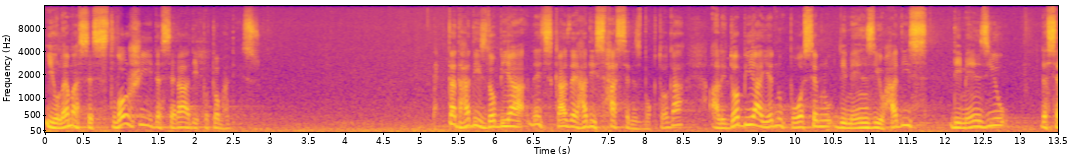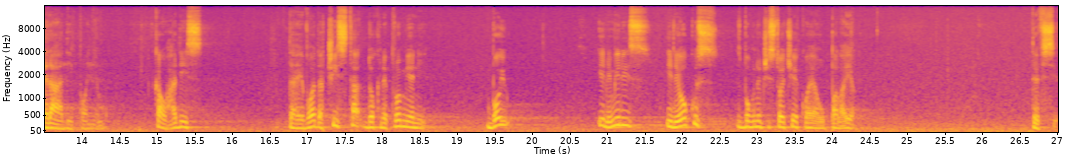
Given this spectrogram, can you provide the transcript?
I ulema se složi da se radi po tom hadisu. E, tad hadis dobija, neće se kazi da je hadis hasen zbog toga, ali dobija jednu posebnu dimenziju hadis, dimenziju da se radi po njemu. Kao hadis da je voda čista dok ne promijeni boju ili miris ili okus zbog nečistoće koja je upala. Jel? Tefsir,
